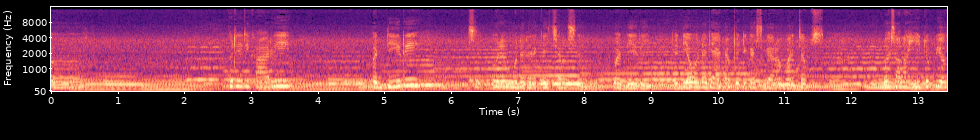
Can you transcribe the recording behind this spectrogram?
uh, berdikari berdiri udah muda dari kecil sih mandiri dan dia udah dihadapi dengan segala macam masalah hidup yang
